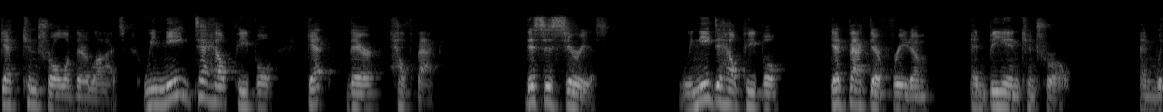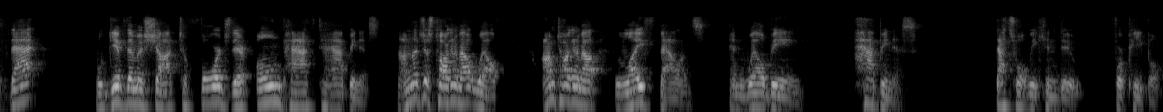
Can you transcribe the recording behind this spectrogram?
get control of their lives. We need to help people get their health back. This is serious. We need to help people get back their freedom and be in control. And with that, we'll give them a shot to forge their own path to happiness. Now, I'm not just talking about wealth, I'm talking about life balance and well being, happiness. That's what we can do for people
